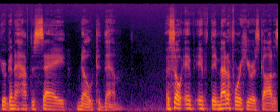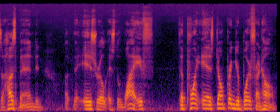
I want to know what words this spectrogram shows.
you're going to have to say no to them. And so if if the metaphor here is God as a husband and uh, Israel is the wife, the point is don't bring your boyfriend home.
